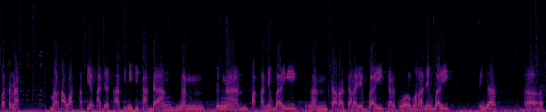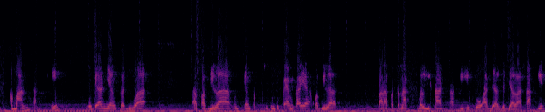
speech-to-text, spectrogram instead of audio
peternak merawat sapi yang ada saat ini di kandang dengan dengan pakan yang baik, dengan cara-cara yang baik, cara pemeliharaan yang baik, sehingga eh, aman saat ini. Kemudian yang kedua, apabila untuk yang khusus untuk PMK ya, apabila para peternak melihat sapi itu ada gejala sakit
